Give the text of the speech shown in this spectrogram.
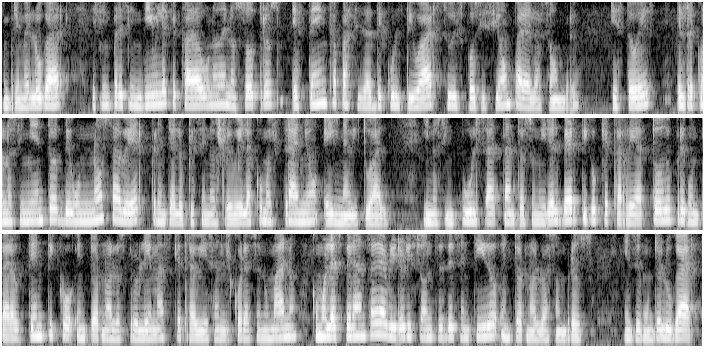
En primer lugar, es imprescindible que cada uno de nosotros esté en capacidad de cultivar su disposición para el asombro, esto es, el reconocimiento de un no saber frente a lo que se nos revela como extraño e inhabitual, y nos impulsa tanto a asumir el vértigo que acarrea todo preguntar auténtico en torno a los problemas que atraviesan el corazón humano, como la esperanza de abrir horizontes de sentido en torno a lo asombroso. En segundo lugar,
